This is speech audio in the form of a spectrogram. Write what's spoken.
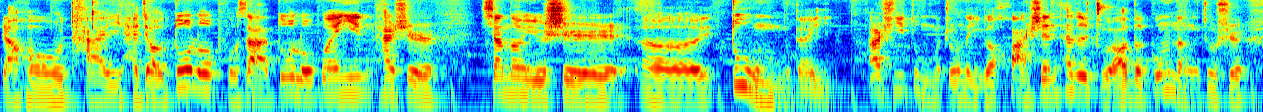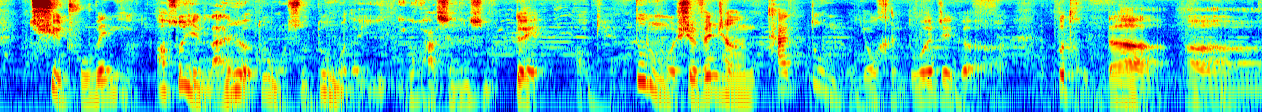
然后它还叫多罗菩萨、多罗观音，它是相当于是呃杜母的二十一杜姆中的一个化身，它的主要的功能就是去除瘟疫。啊，所以蓝惹杜姆是杜母的一一个化身是吗对，？OK，杜母是分成它杜母有很多这个不同的呃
